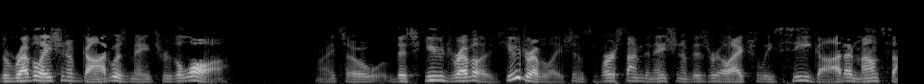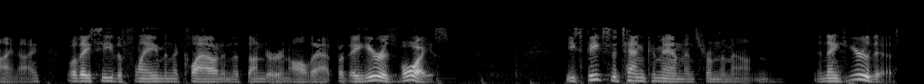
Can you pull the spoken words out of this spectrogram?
The revelation of God was made through the law. Right? So this huge revelation, huge revelation, it's the first time the nation of Israel actually see God on Mount Sinai. Well, they see the flame and the cloud and the thunder and all that, but they hear his voice. He speaks the Ten Commandments from the mountain. And they hear this.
